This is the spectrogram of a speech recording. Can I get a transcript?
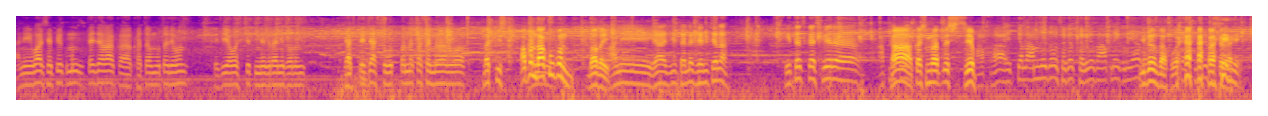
आणि वरचे पीक मग त्याच्याला क- खतं मुतं देऊन त्याची व्यवस्थित निगराणी करून जास्तीत जास्त उत्पन्न कसं मिळेल व नक्कीच. आपण दाखवू पण दादा. आणि ह्या जी त्याला जनतेला इथंच काश्मीर हा काश्मीरातले शेप. हा इतक्या लांब नाही जाऊ सगळं सगळे आपल्या इकडे या. इथंच दाखवू.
